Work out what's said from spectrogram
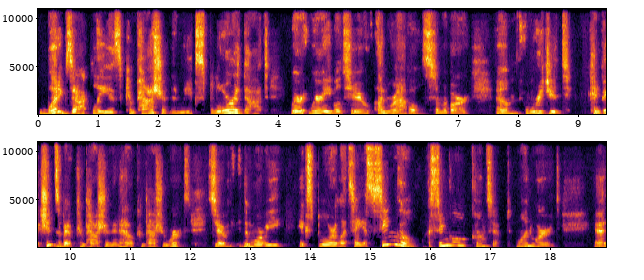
what exactly is compassion and we explore that we're, we're able to unravel some of our um, rigid convictions about compassion and how compassion works. So the more we explore let's say a single a single concept one word uh,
